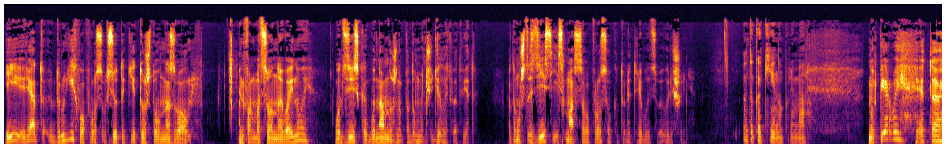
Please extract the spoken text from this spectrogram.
И ряд других вопросов. Все-таки то, что он назвал информационной войной, вот здесь как бы нам нужно подумать, что делать в ответ. Потому что здесь есть масса вопросов, которые требуют своего решения. Это какие, например? Ну, первый – это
